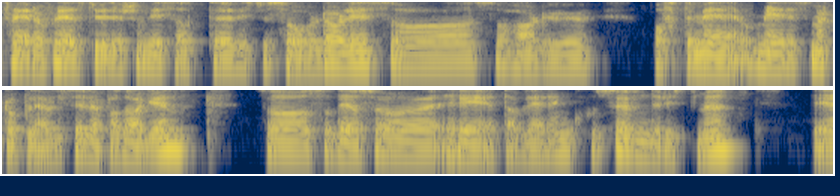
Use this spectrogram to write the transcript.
flere og flere studier som viser at eh, hvis du sover dårlig, så, så har du ofte mer, mer, smerteopplevelse i løpet av dagen. Så, så det å reetablere en god søvnrytme, det,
